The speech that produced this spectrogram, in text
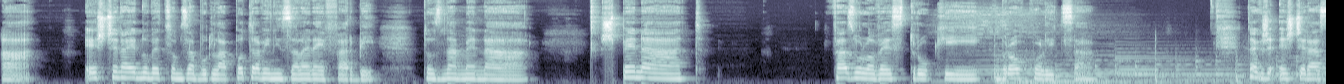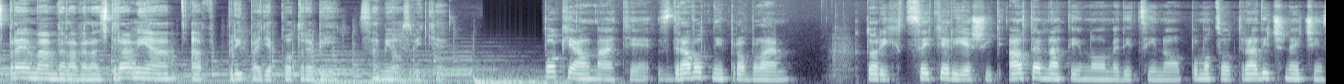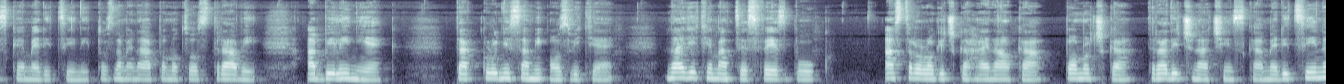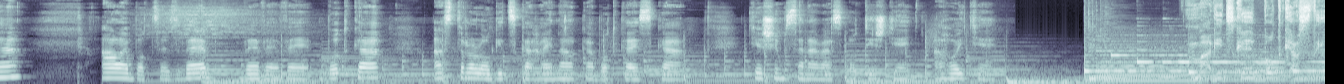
a ešte na jednu vec som zabudla, potraviny zelenej farby. To znamená špenát, fazulové struky, brokolica. Takže ešte raz prajem vám veľa, veľa zdravia a v prípade potreby sa mi ozvite. Pokiaľ máte zdravotný problém, ktorý chcete riešiť alternatívnou medicínou, pomocou tradičnej čínskej medicíny, to znamená pomocou stravy a byliniek, tak kľudne sa mi ozvite. Nájdete ma cez Facebook astrologička Hajnalka, pomlčka tradičná čínska medicína alebo cez web www.astrologickahajnalka.sk Teším sa na vás o týždeň. Ahojte. Magické podcasty.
